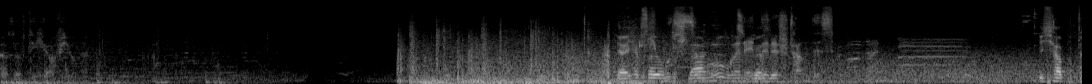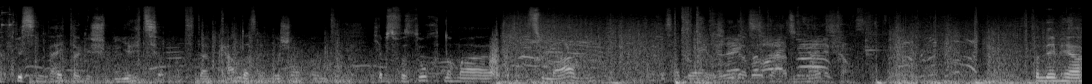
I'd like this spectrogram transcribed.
Pass auf dich auf, Junge. Ja, ich muss zum unterschlagen. oberen Ende beziehungsweise des Standes. Ich habe ein bisschen weiter gespielt und dann kam das Ende schon und ich habe es versucht nochmal zu laden. Das hat ja. Von dem her,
